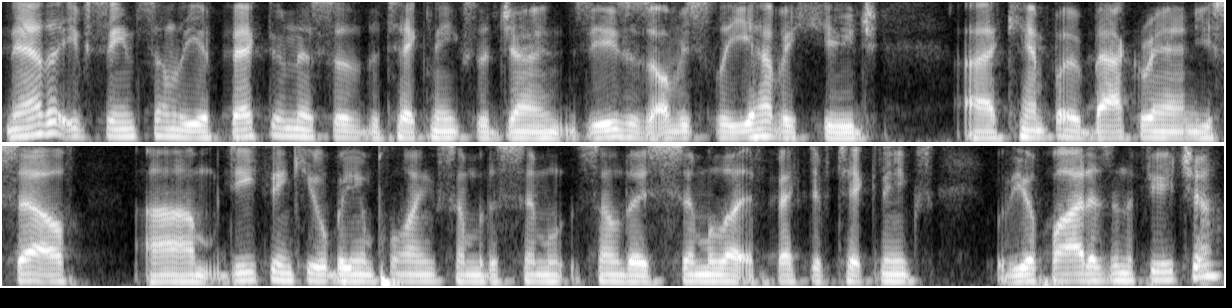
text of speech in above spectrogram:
now that you've seen some of the effectiveness of the techniques that Jones uses, obviously you have a huge uh, kenpo background yourself. Um, do you think you'll be employing some of the some of those similar effective techniques with your fighters in the future?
